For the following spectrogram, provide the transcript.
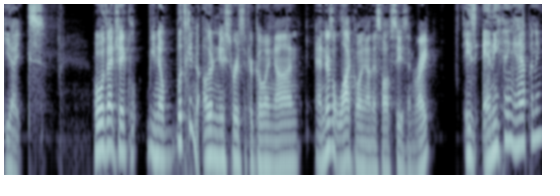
Yikes! Well, with that, Jake, you know, let's get into other news stories that are going on, and there's a lot going on this off season, right? Is anything happening?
